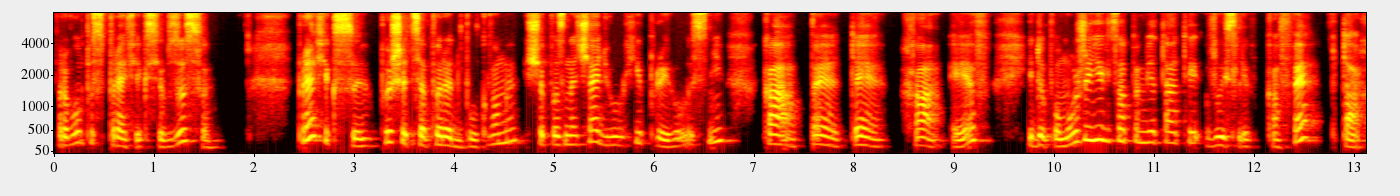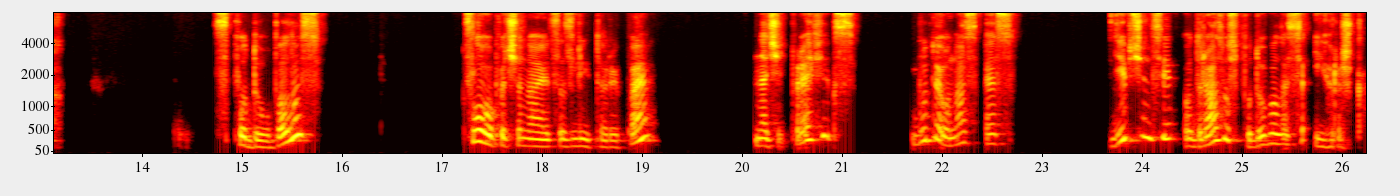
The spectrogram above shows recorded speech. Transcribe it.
правопис префіксів з «с». Префікси пишуться перед буквами, що позначають глухі приголосні К, П, Т, Х, Ф і допоможе їх запам'ятати вислів кафе, птах. Сподобалось. Слово починається з літери П, значить префікс буде у нас С. Дівчинці одразу сподобалася іграшка.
